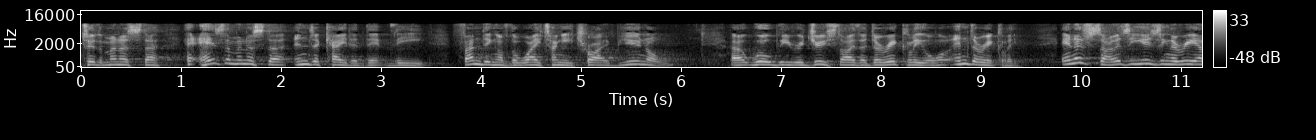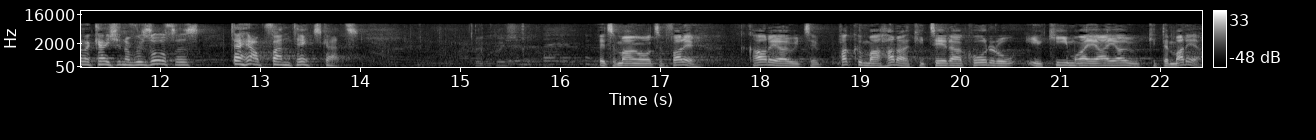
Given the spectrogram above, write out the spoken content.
to the Minister, ha- has the Minister indicated that the funding of the Waitangi Tribunal uh, will be reduced either directly or indirectly? And if so, is he using the reallocation of resources to help fund tax cuts? E te manga o te whare. Kāre au te paku mahara ki tērā kōrero i ki mai ai au ki te marea.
